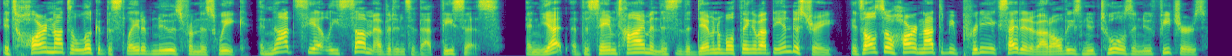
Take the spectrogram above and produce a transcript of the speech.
It's hard not to look at the slate of news from this week and not see at least some evidence of that thesis. And yet, at the same time, and this is the damnable thing about the industry, it's also hard not to be pretty excited about all these new tools and new features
